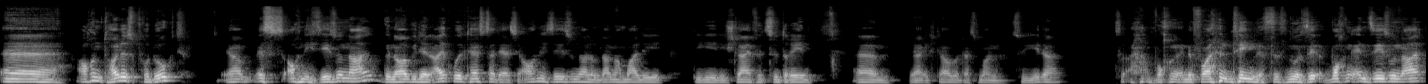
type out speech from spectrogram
Äh, auch ein tolles Produkt. Ja, ist auch nicht saisonal, genau wie den Alkoholtester, der ist ja auch nicht saisonal, um dann nochmal die, die, die Schleife zu drehen. Ähm, ja, ich glaube, dass man zu jeder am Wochenende vor allen Dingen, das ist nur Wochenendsaisonal.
